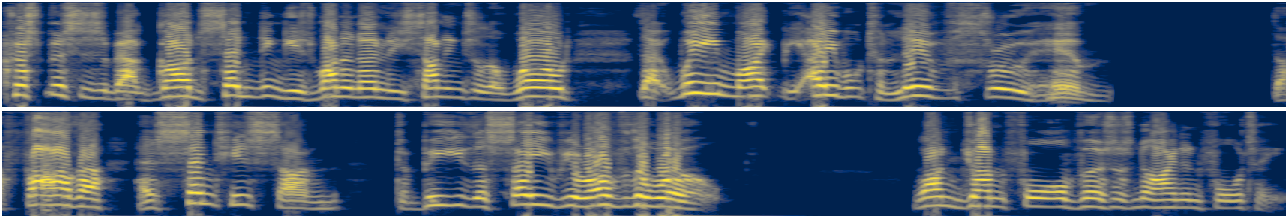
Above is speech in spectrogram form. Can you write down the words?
Christmas is about God sending His one and only Son into the world that we might be able to live through him. The Father has sent his Son to be the Saviour of the world. 1 John 4 verses 9 and 14.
